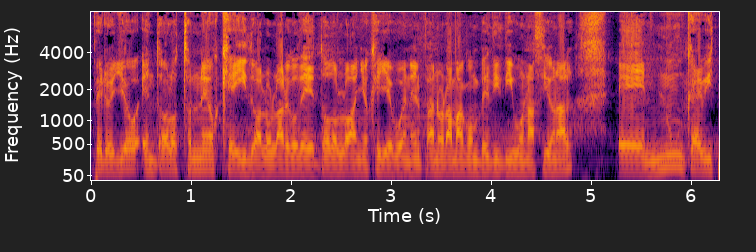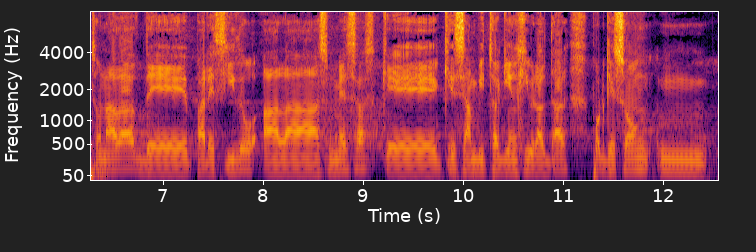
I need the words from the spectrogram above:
pero yo en todos los torneos que he ido a lo largo de todos los años que llevo en el panorama competitivo nacional, eh, nunca he visto nada de parecido a las mesas que, que se han visto aquí en Gibraltar, porque son... mm,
